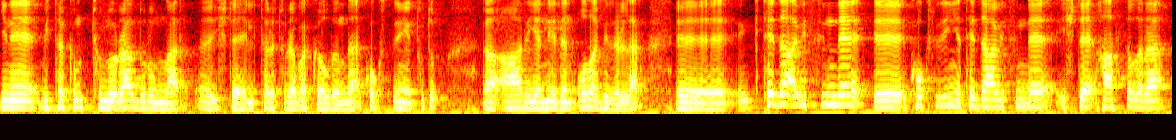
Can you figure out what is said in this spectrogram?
Yine bir takım tümöral durumlar, e, işte literatüre bakıldığında koksidinyayı tutup e, ağrıya neden olabilirler. E, tedavisinde, e, koksidinya tedavisinde işte hastalara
